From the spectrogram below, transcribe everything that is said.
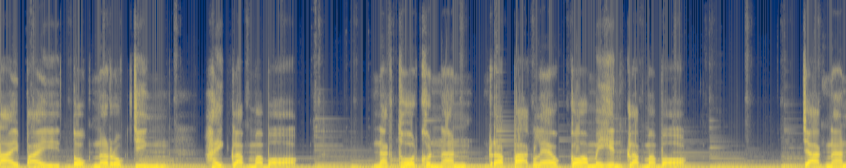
ตายไปตกนรกจริง ให้กลับมาบอก นักโทษคนนั้นรับปากแล้วก็ไม่เห็นกลับมาบอก จากนั้น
